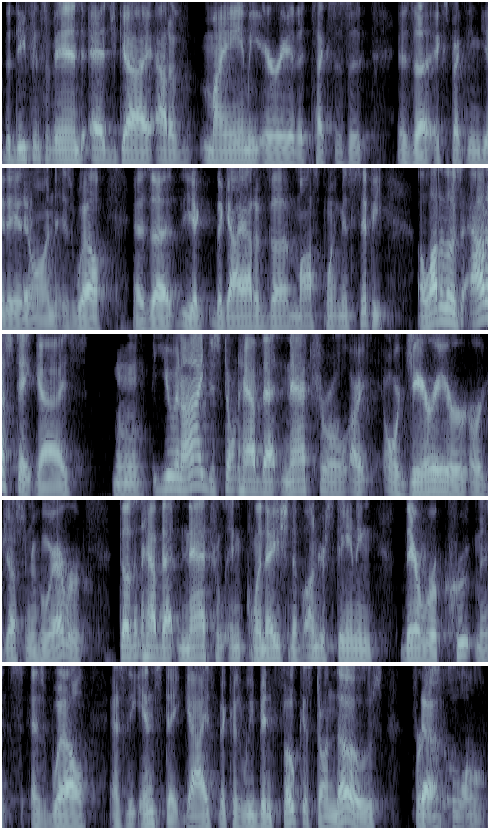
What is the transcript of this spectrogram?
the defensive end edge guy out of Miami area that Texas is uh, expecting to get in on as well as uh, the, the guy out of uh, Moss Point, Mississippi. A lot of those out of state guys, mm-hmm. you and I just don't have that natural, or, or Jerry or, or Justin or whoever doesn't have that natural inclination of understanding their recruitments as well as the in-state guys because we've been focused on those for yeah. so long.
